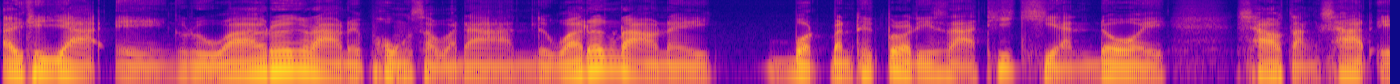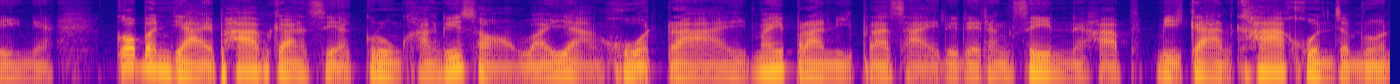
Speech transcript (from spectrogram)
อยุธยาเอง หรือว่าเรื่องราวในพงศาวดารหรือว่าเรื่องราวใน บทบันทึกประวัติศาสตร์ที่เขียนโดยชาวต่างชาติเองเนี่ยก็บรรยายภาพการเสียกรุงครั้งที่ 2 ไว้อย่างโหดร้าย ไม่ปราณีปราศัยใดๆทั้งสิ้นนะครับมีการฆ่าคนจำนวน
